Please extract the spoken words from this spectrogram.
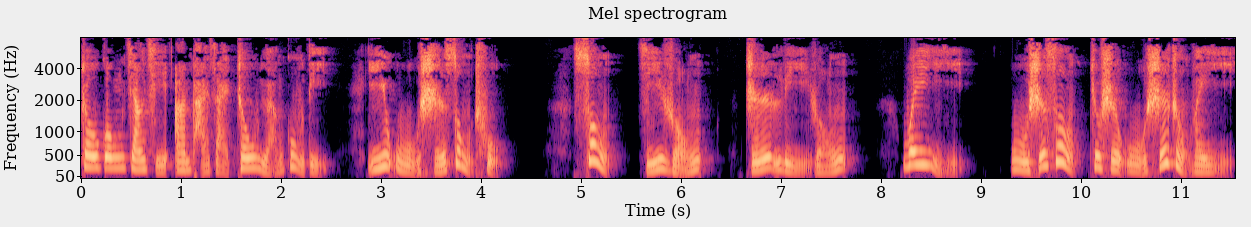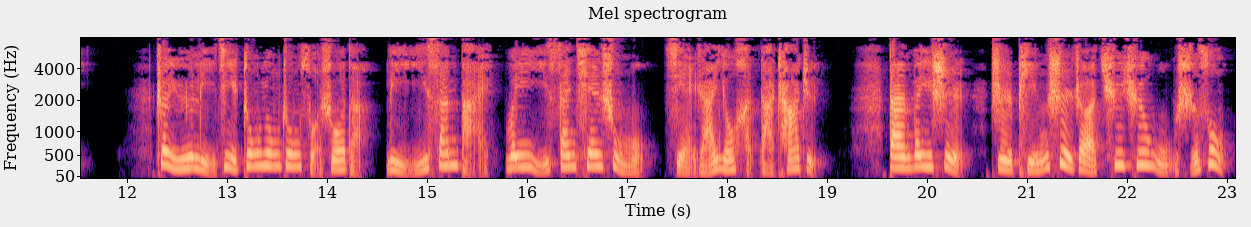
周公将其安排在周原故地，以五十宋处。宋即戎，指礼容、威仪。五十宋就是五十种威仪。这与《礼记·中庸》中所说的“礼仪三百，威仪三千”数目显然有很大差距，但威氏只平视着区区五十颂，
